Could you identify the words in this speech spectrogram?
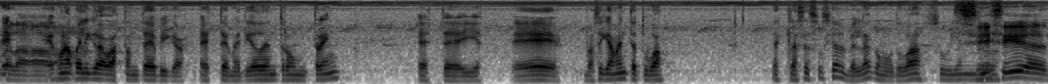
Eh, la- Es una película bastante épica, este metido dentro de un tren, este y es, eh, básicamente tú vas es clase social, ¿verdad? Como tú vas subiendo Sí, sí, eh,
